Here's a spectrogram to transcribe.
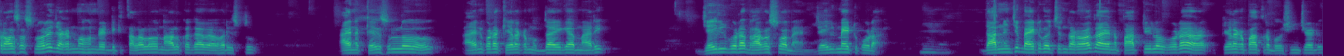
ప్రాసెస్లోనే జగన్మోహన్ రెడ్డికి తలలో నాలుకగా వ్యవహరిస్తూ ఆయన కేసుల్లో ఆయన కూడా కీలక ముద్దాయిగా మారి జైలు కూడా భాగస్వామి ఆయన జైలు మేట్ కూడా. దాని నుంచి బయటకు వచ్చిన తర్వాత ఆయన పార్టీలో కూడా కీలక పాత్ర పోషించాడు.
